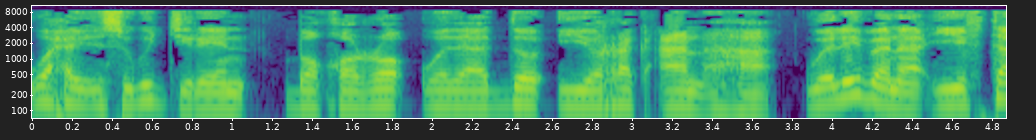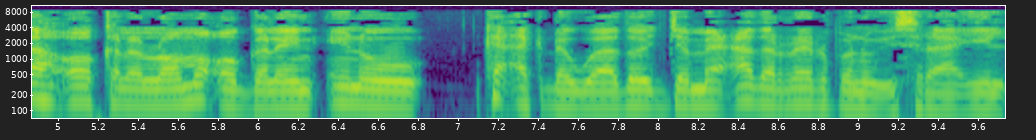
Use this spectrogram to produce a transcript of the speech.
Waxay isugu jireen boqorro wadaaddo iyo rag caan ahaa. Welibana yiftaah oo kale looma oggolayn inuu ka agdhowaado jameecada reer banu israa'iil.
